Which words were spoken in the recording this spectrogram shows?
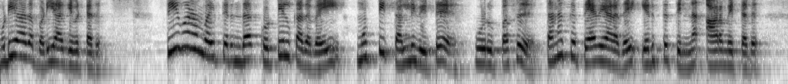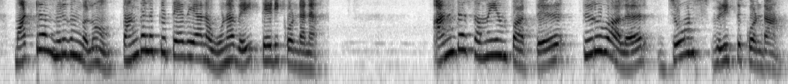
முடியாதபடியாகிவிட்டது. தீவனம் வைத்திருந்த கொட்டில் கதவை முட்டி தள்ளிவிட்டு ஒரு பசு தனக்கு தேவையானதை எடுத்து தின்ன ஆரம்பித்தது. மற்ற மிருகங்களும் தங்களுக்கு தேவையான உணவை தேடிக்கொண்டன அந்த சமயம் பார்த்து திருவாளர் ஜோன்ஸ் விழித்துக் கொண்டான்.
